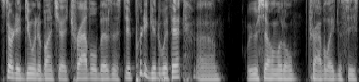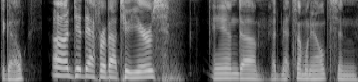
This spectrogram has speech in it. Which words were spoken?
started doing a bunch of travel business did pretty good with it um, we were selling little travel agencies to go uh, did that for about two years and um, had met someone else and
